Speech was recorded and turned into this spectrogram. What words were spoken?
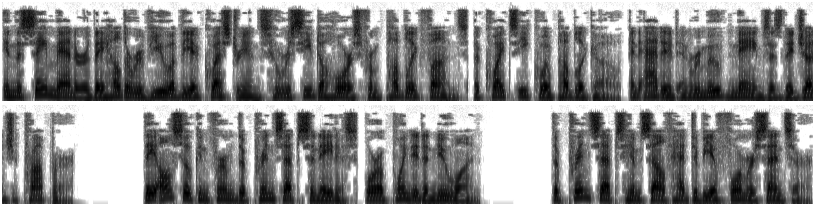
In the same manner they held a review of the equestrians who received a horse from public funds equo publico, and added and removed names as they judged proper. They also confirmed the princeps senatus, or appointed a new one. The princeps himself had to be a former censor.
